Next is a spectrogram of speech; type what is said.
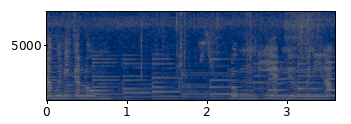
ละมือนี้ก็ลม ลมเฮียงอยู่มือนี้เนาะ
